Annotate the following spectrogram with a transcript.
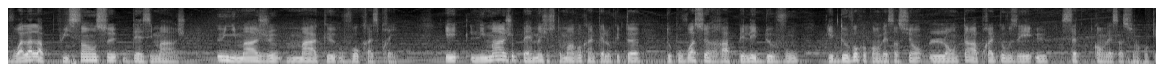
voilà la puissance des images. Une image marque votre esprit. Et l'image permet justement à votre interlocuteur de pouvoir se rappeler de vous et de votre conversation longtemps après que vous ayez eu cette conversation. Ok?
